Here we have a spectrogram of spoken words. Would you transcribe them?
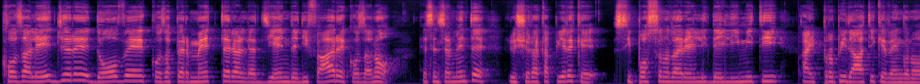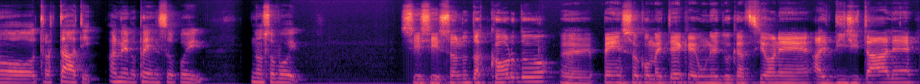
cosa leggere, dove, cosa permettere alle aziende di fare cosa no essenzialmente riuscire a capire che si possono dare dei limiti ai propri dati che vengono trattati, almeno penso, poi non so voi. Sì, sì, sono d'accordo. Eh, penso come te che un'educazione al digitale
